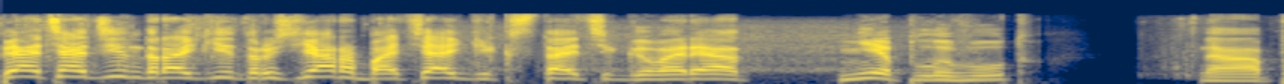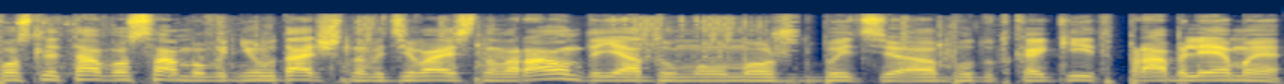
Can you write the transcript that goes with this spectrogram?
5-1, дорогие друзья. Работяги, кстати говоря, не плывут. А, после того самого неудачного девайсного раунда, я думал, может быть, а, будут какие-то проблемы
